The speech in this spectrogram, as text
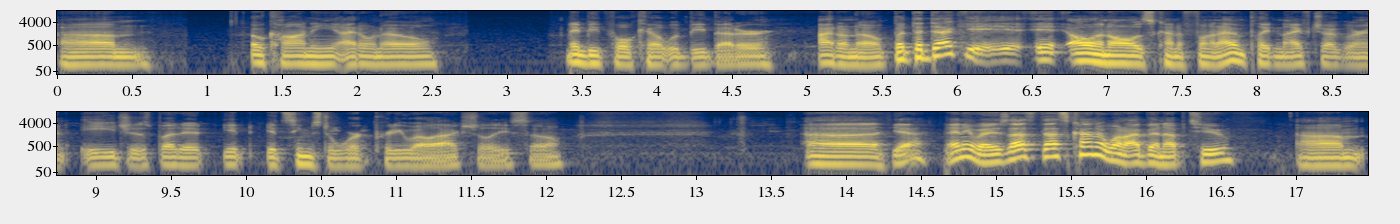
Um, Okani, I don't know. Maybe Polkelt would be better. I don't know. But the deck, it, it, all in all, is kind of fun. I haven't played Knife Juggler in ages, but it, it, it seems to work pretty well, actually. So, uh, yeah. Anyways, that's that's kind of what I've been up to. Um,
